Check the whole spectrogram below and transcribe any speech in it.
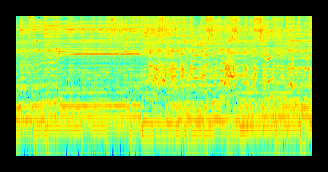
祭り全部は。作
